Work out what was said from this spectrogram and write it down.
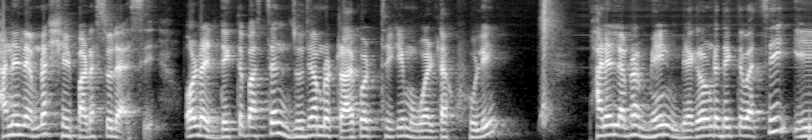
ফাইনালি আমরা সেই পার্টে চলে আসি। অলরাইট দেখতে পাচ্ছেন, যদি আমরা ট্রাইপড থেকে মোবাইলটা খুলি ফাইনালি আমরা মেইন ব্যাকগ্রাউন্ডে দেখতে পাচ্ছি। এই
